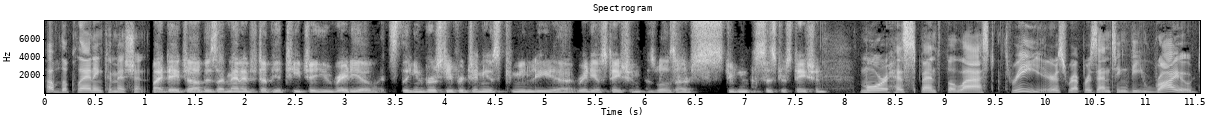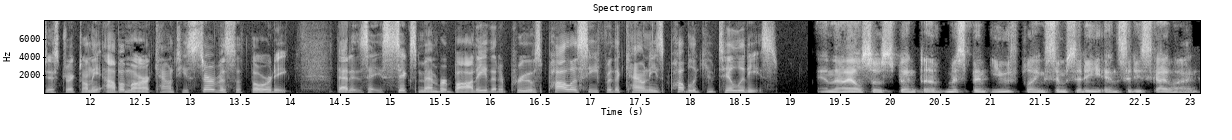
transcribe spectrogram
of the Planning Commission. My day job is I manage WTJU Radio. It's the University of Virginia's community uh, radio station, as well as our student sister station. Moore has spent the last three years representing the Rio District on the Albemarle County Service Authority. That is a six member body that approves policy for the county's public utilities and that I also spent a misspent youth playing SimCity and City Skyline.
